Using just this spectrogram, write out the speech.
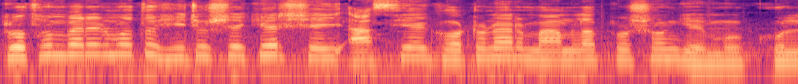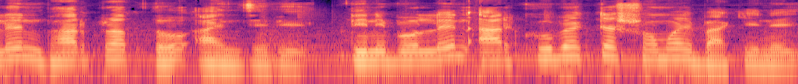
প্রথমবারের মতো হিটু শেখের সেই আসিয়া ঘটনার মামলা প্রসঙ্গে মুখ খুললেন ভারপ্রাপ্ত আইনজীবী। তিনি বললেন, আর খুব একটা সময় বাকি নেই।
